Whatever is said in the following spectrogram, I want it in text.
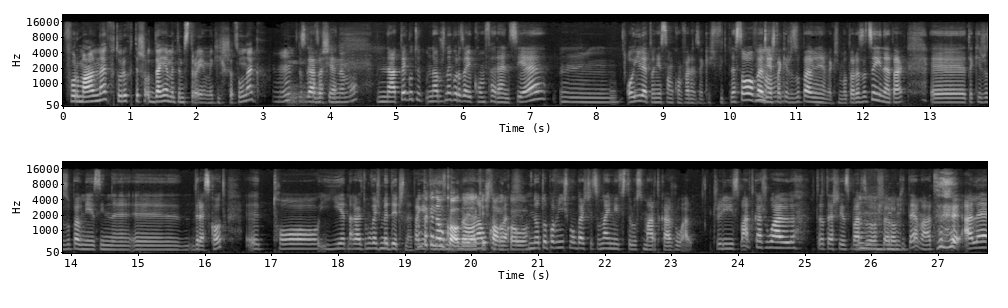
Formalne, w których też oddajemy tym strojem jakiś szacunek. Mhm, zgadza się. innemu. Na tego typu, na różnego rodzaju konferencje, mm, o ile to nie są konferencje jakieś fitnessowe, No. wiesz, takie, że zupełnie, nie wiem, jakieś motoryzacyjne, tak, e, takie, że zupełnie jest inny e, dress code, e, to jednak, ale ty mówiłaś medyczne, tak? No, takie naukowe no, jakieś tam naukowe. około. No to powinniśmy ubrać się co najmniej w stylu smart casual. Czyli smart casual to też jest bardzo szeroki temat, ale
